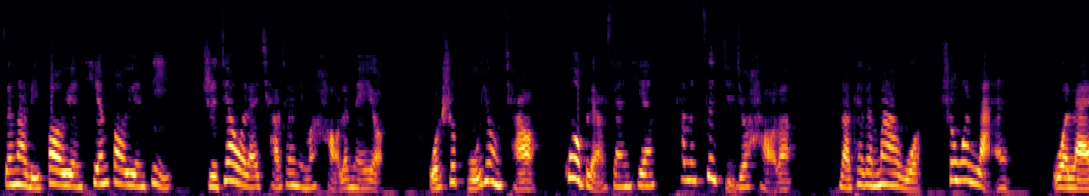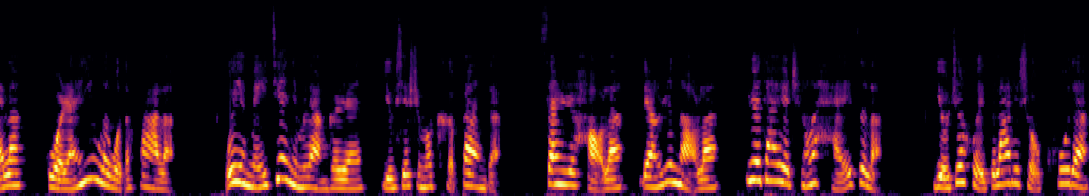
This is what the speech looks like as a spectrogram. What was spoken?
在那里抱怨天抱怨地，只叫我来瞧瞧你们好了没有。我说不用瞧，过不了三天，他们自己就好了。老太太骂我说我懒，我来了，果然应了我的话了。我也没见你们两个人有些什么可办的。三日好了，两日恼了，越大越成了孩子了。有这会子拉着手哭的，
